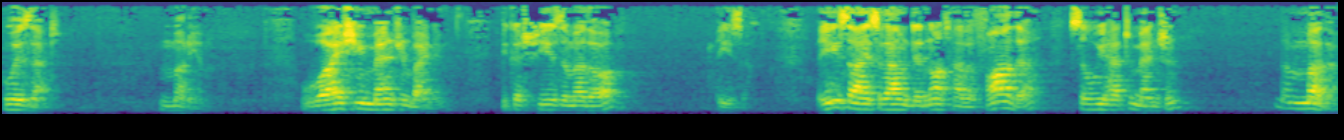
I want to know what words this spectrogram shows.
Who is that? Maryam. Why is she mentioned by name? Because she is the mother of Isa. Isa Islam did not have a father, so we had to mention the mother.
